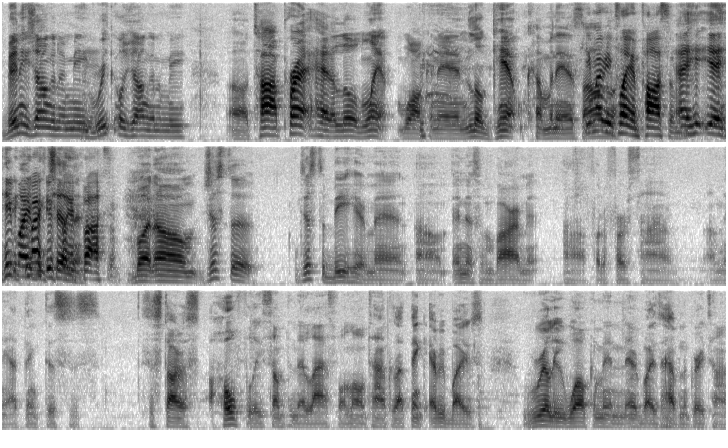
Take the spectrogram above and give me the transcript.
Benny's younger than Mm-hmm. me. Rico's younger than me. Uh, Todd Pratt had a little limp walking in, a little gimp coming in. So he might be know. playing possum. Hey, he, yeah, he might, might be, be playing possum. But um, just to just to be here, man, um, in this environment uh, for the first time. I mean, I think this is is start of hopefully something that lasts for a long time because I think everybody's really welcoming and everybody's having a great time.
